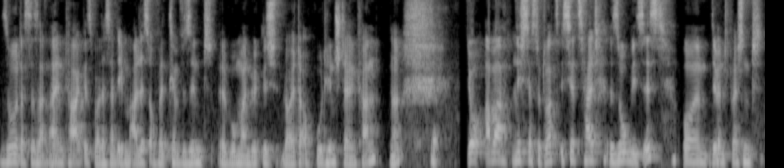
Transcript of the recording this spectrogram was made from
so, dass das an einem Tag ist, weil das halt eben alles auch Wettkämpfe sind, äh, wo man wirklich Leute auch gut hinstellen kann. Ne? Ja. Jo, aber nichtsdestotrotz ist jetzt halt so, wie es ist. Und dementsprechend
